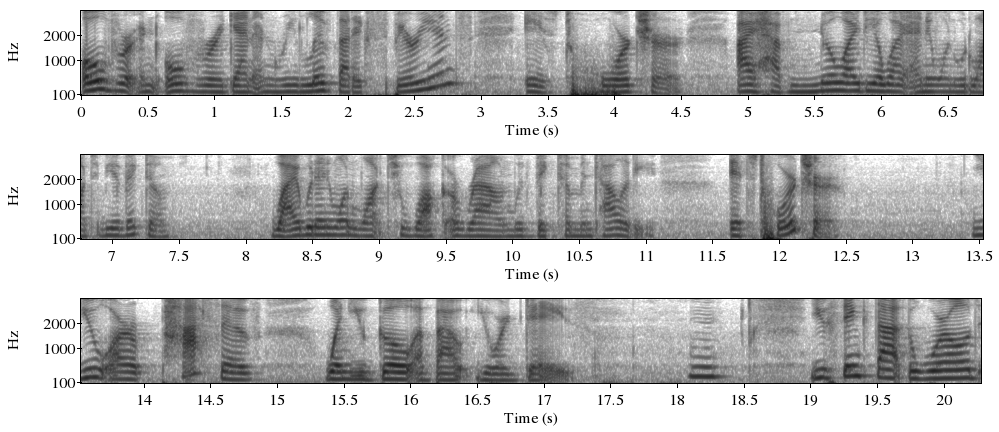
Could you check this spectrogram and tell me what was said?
over and over again and relive that experience is torture. I have no idea why anyone would want to be a victim. Why would anyone want to walk around with victim mentality? It's torture. You are passive when you go about your days. Hmm. You think that the world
